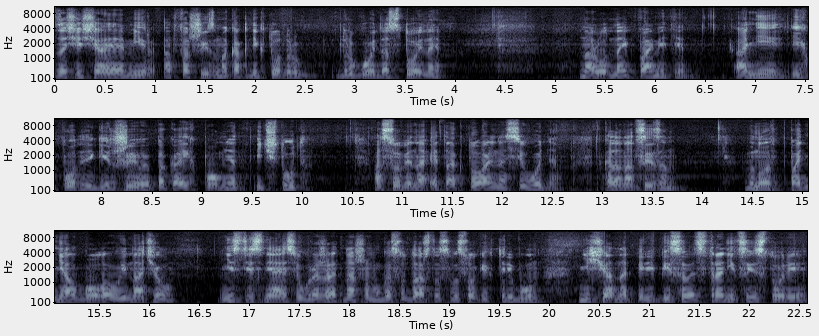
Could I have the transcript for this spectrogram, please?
защищая мир от фашизма, как никто друг, другой достойный народной памяти. Они, их подвиги живы, пока их помнят и чтут. Особенно это актуально сегодня, когда нацизм вновь поднял голову и начал, не стесняясь, угрожать нашему государству с высоких трибун, нещадно переписывать страницы истории,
